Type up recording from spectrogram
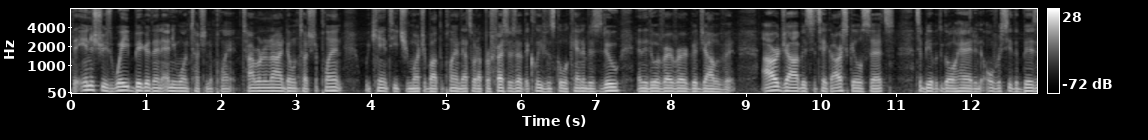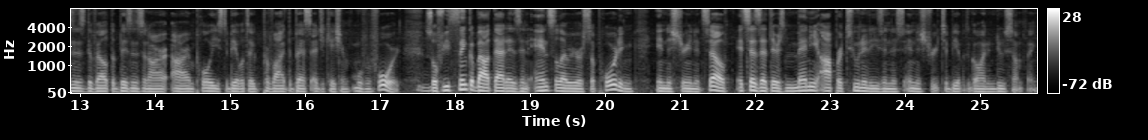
the industry is way bigger than anyone touching the plant. Tyrone and I don't touch the plant. We can't teach you much about the plant. That's what our professors at the Cleveland School of Cannabis do, and they do a very, very good job of it. Our job is to take our skill sets to be able to go ahead and oversee the business, develop the business, and our, our employees to be able to provide the best education moving forward. Mm-hmm. So if you think about that as an ancillary or supporting industry in itself, it says that there's many opportunities in this industry to be able to go ahead and do something.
